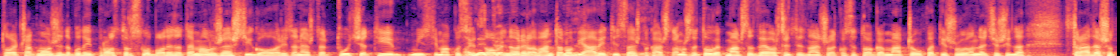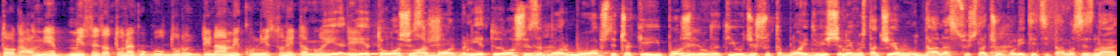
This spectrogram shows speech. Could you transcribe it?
to je čak može da bude i prostor slobode za taj malo žešći govor i za nešto, jer tu će ti, mislim, ako si ne, dovoljno relevantan objaviti sve što kažeš, samo što je to uvek mač sa dve oštrice, znaš, ako se toga mača uhvatiš, onda ćeš i da stradaš od toga, ali nije, mislim, za tu neku kulturnu dinamiku, nisu ni tabloidi. Nije, nije to loše, za borbu, nije to loše za borbu uopšte, čak je i poželjno da ti uđeš u tabloid više nego šta ću ja u danasu, šta ću u politici, tamo se zna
